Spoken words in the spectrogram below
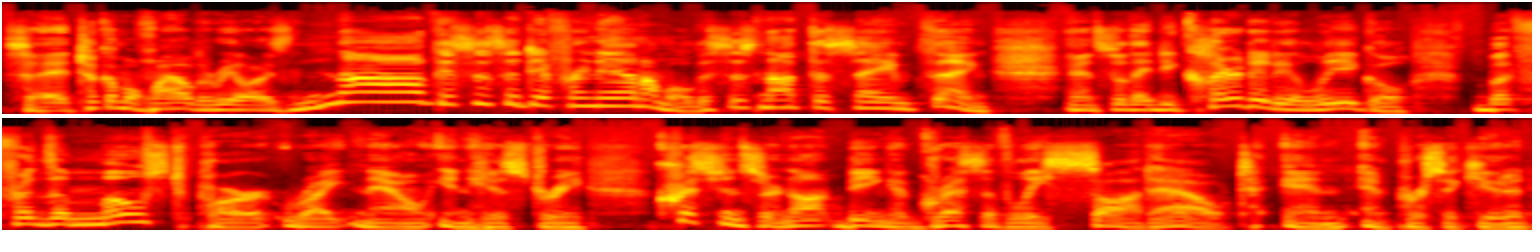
So it took them a while to realize, no, this is a different animal. This is not the same thing. And so they declared it illegal. But for the most part, right now in history, Christians are not being aggressively sought out and, and persecuted.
